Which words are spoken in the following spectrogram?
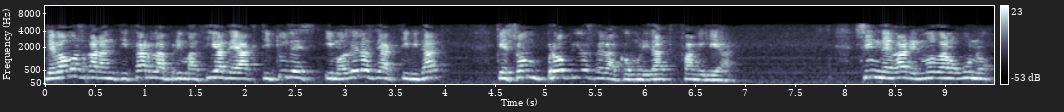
debamos garantizar la primacía de actitudes y modelos de actividad que son propios de la comunidad familiar sin negar en modo alguno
